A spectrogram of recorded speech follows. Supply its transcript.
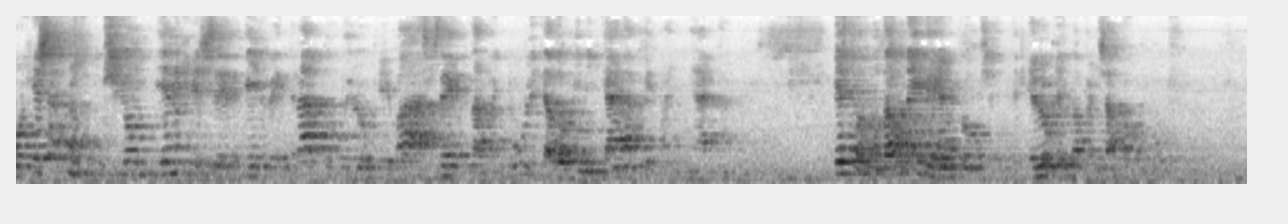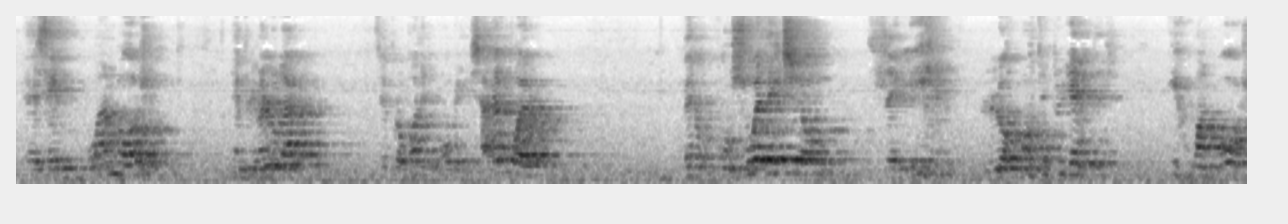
porque esa constitución tiene que ser el retrato de lo que va a ser la República Dominicana de mañana. Esto nos da una idea entonces de qué es lo que está pensando Bosch. Es decir, Juan Bosch, en primer lugar, se propone movilizar al pueblo, pero con su elección se eligen los constituyentes y Juan Bosch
